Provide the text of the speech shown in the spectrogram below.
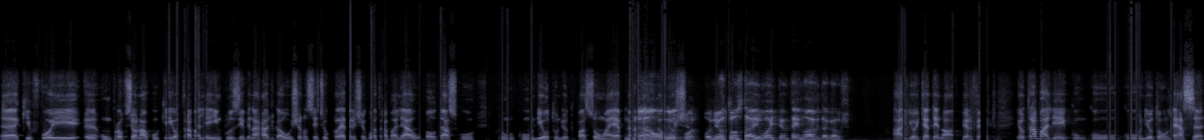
uh, que foi uh, um profissional com quem eu trabalhei, inclusive na Rádio Gaúcha. Não sei se o Kleber chegou a trabalhar, o Baldasso, com, com, com o Newton. O Newton passou uma época Não, o Newton, o Newton saiu em 89 da Gaúcha. Ah, em 89, perfeito. Eu trabalhei com, com, com o Newton Lessa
